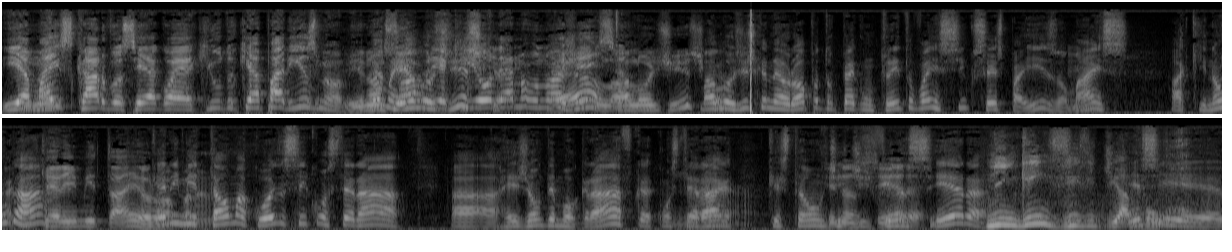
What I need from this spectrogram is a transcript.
É. E é mais caro você ir a Guayaquil do que a Paris, meu amigo. E não nós tem a abrir aqui e logística. olhar no, no É, agência. a logística. Mas logística na Europa, tu pega um trem, tu vai em 5, 6 países ou mais. Aqui não Aqui dá. Querem imitar a Europa. Quer imitar né? uma coisa sem considerar a, a região demográfica, considerar questão de, de Financeira. financeira. Ninguém vive de amor. Esse, é,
